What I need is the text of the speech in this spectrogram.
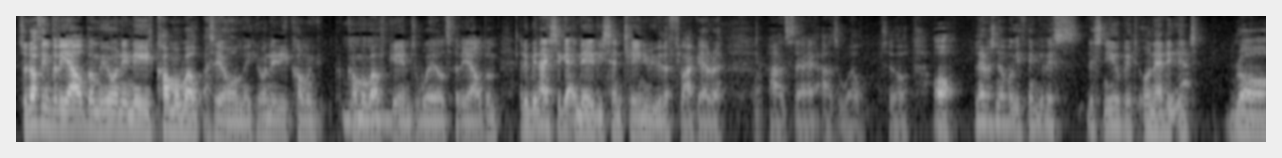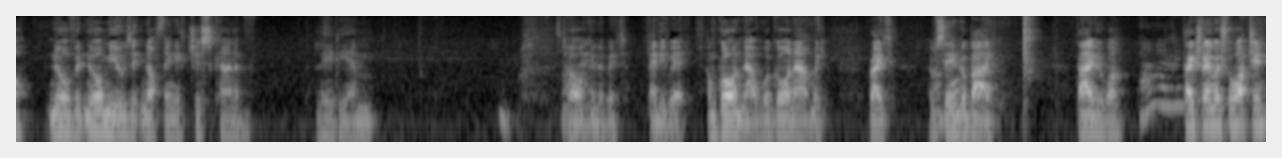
So nothing for the album. We only need Commonwealth. I say only. You only need Common, Commonwealth Games Wales for the album. It'd be nice to get a Navy Centenary with a flag error as uh, as well. So oh, let us know what you think of this this new bit, unedited, raw, no no music, nothing. It's just kind of Lady M talking a bit. Anyway, I'm going now. We're going, aren't we? Right. I'm saying goodbye. Bye, everyone. Bye. Thanks very much for watching,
